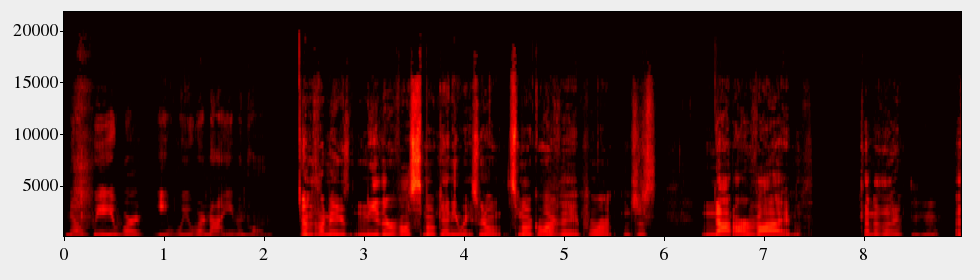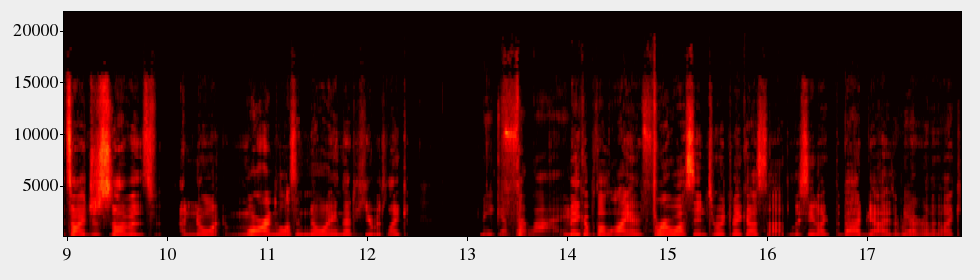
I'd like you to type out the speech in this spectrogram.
No, we weren't. We were not even home. And the funny thing is, neither of us smoke anyways. We don't smoke or Yeah. vape. We're just not our vibe, kind of thing. hmm And so I just thought it was annoying, more and less annoying that he would like Make up Th- that lie. make up the lie and throw us into it to make us uh, seem like the bad guys or Yep. whatever. That like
